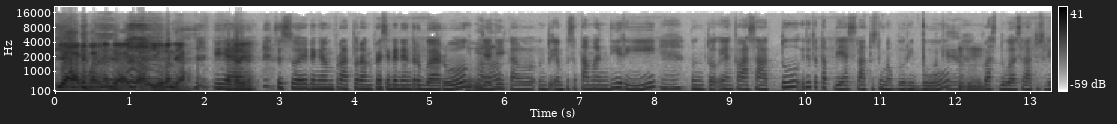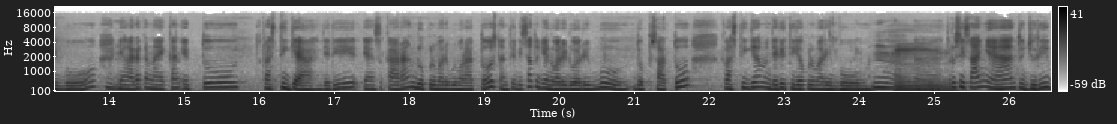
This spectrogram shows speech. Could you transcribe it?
Iya, kemarin ada soal iuran ya. Katanya. Iya, sesuai dengan peraturan presiden yang terbaru. Jadi kalau untuk yang peserta mandiri, untuk yang kelas 1 itu tetap dia 150.000, Oke. kelas 2 100.000. Yang ada kenaikan itu kelas 3. Jadi yang sekarang 25.500 nanti di 1 Januari 2021 kelas 3 menjadi 35.000. Nah, terus sisanya 7.000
